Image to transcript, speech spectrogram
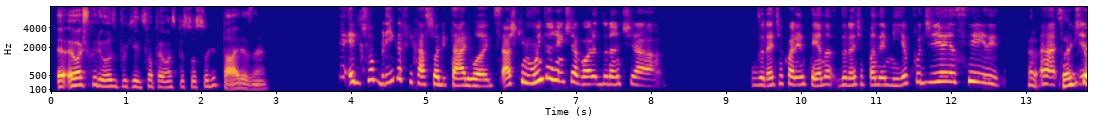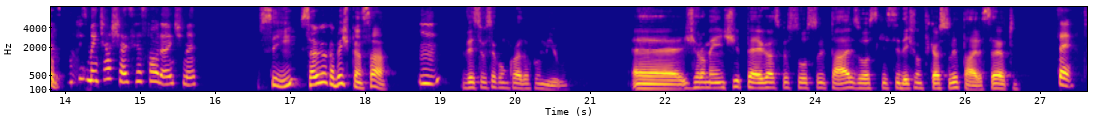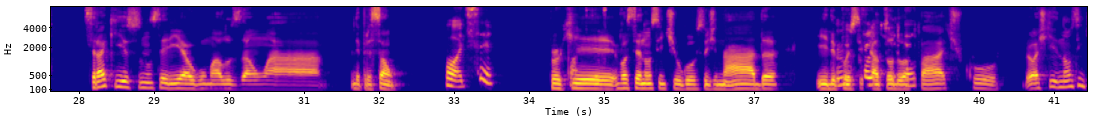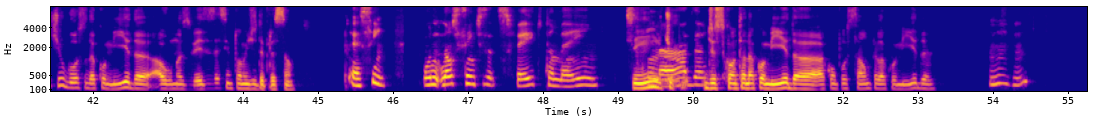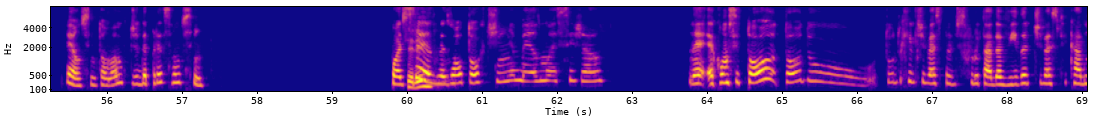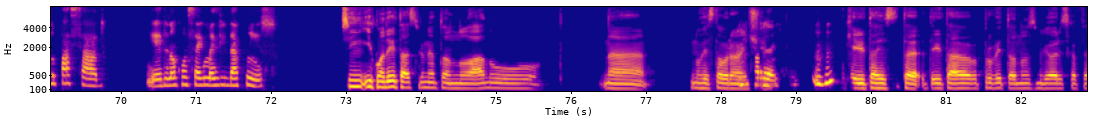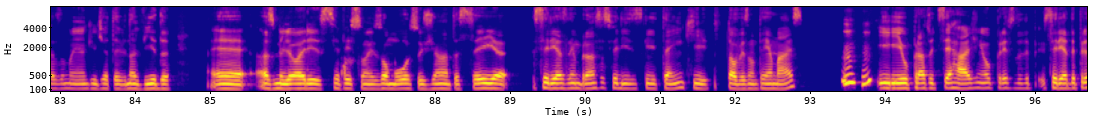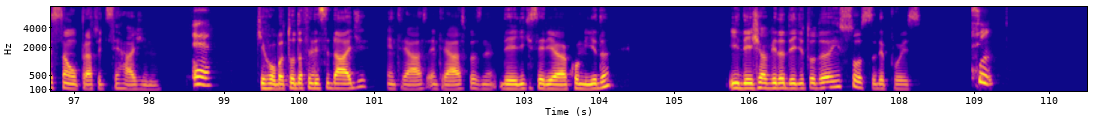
Eu, eu acho curioso porque eles só pegam as pessoas solitárias, né? Ele te obriga a ficar solitário antes. Acho que muita gente agora, durante a. Durante a quarentena, durante a pandemia, podia se. Cara, podia simplesmente achar esse restaurante, né? Sim, sabe o que eu acabei de pensar? Hum. Vê se você concorda comigo. É, geralmente pega as pessoas solitárias ou as que se deixam ficar solitárias, certo? Certo. Será que isso não seria alguma alusão à depressão? Pode ser. Porque você não sentiu gosto de nada e depois Não ficar sente, todo é. apático. Eu acho que não sentir o gosto da comida algumas vezes é sintoma de depressão. É sim. O não se sentir satisfeito também. Sim, tipo, nada. desconta na comida, a compulsão pela comida. Uhum. É um sintoma de depressão, sim. Pode Seria- ser, às vezes o autor tinha mesmo esse já. Né? É como se to, todo tudo que ele tivesse para desfrutar da vida tivesse ficado no passado. E ele não consegue mais lidar com isso. Sim, e quando ele tá experimentando lá no. Na, no restaurante, Uhum. que ele tá, tá- ele tá aproveitando os melhores cafés da manhã que ele já teve na vida, é, as melhores refeições, almoço, janta, ceia, seria as lembranças felizes que ele tem, que talvez não tenha mais. Uhum. E o prato de serragem é o preço da seria a depressão, o prato de serragem, né? É. Que rouba toda a felicidade, entre, as, entre aspas, né, dele, que seria a comida, e deixa a vida dele toda insossa depois. Sim.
